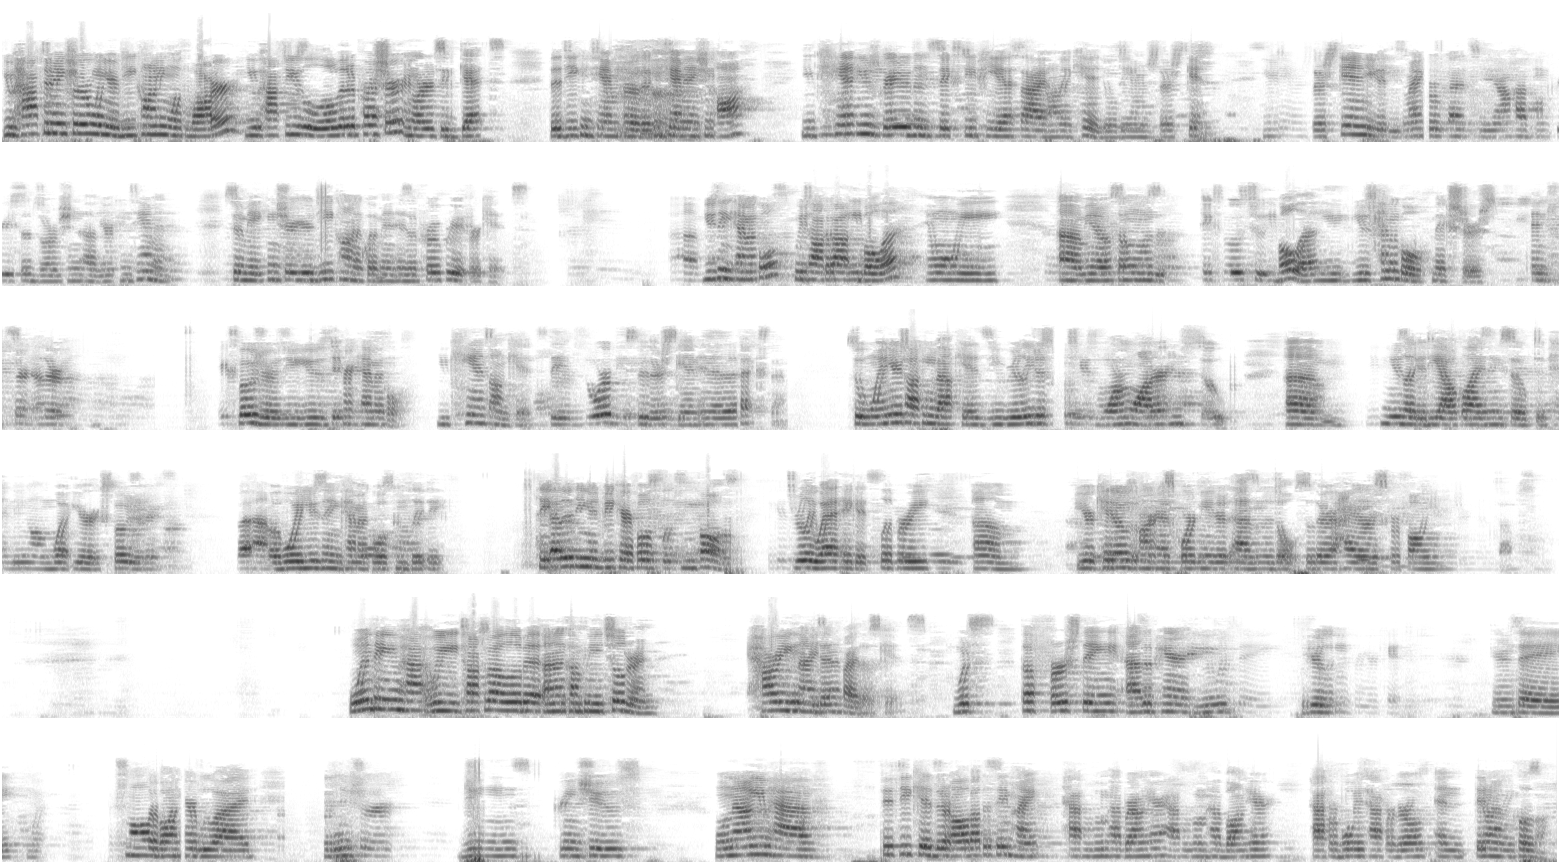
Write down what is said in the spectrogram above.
you have to make sure when you're deconning with water, you have to use a little bit of pressure in order to get the decontam or the contamination off. You can't use greater than 60 psi on a kid. You'll damage their skin. Their skin, you get these microcuts, you now have increased absorption of your contaminant. So making sure your decon equipment is appropriate for kids. Um, using chemicals, we talk about Ebola, and when we, um, you know, someone was exposed to Ebola, you use chemical mixtures. And certain other exposures, you use different chemicals. You can't on kids. They absorb these through their skin and it affects them. So when you're talking about kids, you really just use warm water and soap. Um, can use like a dealkalizing soap depending on what your exposure is. But um, avoid using chemicals completely. The other thing to be careful is slips and falls. It gets really wet, it gets slippery. Um, your kiddos aren't as coordinated as an adult, so they're at higher risk for falling and injuring themselves. One thing you have, we talked about a little bit, unaccompanied children. How are you going to identify those kids? What's the first thing as a parent you would say if you're looking for your kid. You're going to say, what? They're small, they're blonde hair, blue eyed, blue shirt, jeans, green shoes. Well, now you have 50 kids that are all about the same height. Half of them have brown hair, half of them have blonde hair, half are boys, half are girls, and they don't have any clothes on.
